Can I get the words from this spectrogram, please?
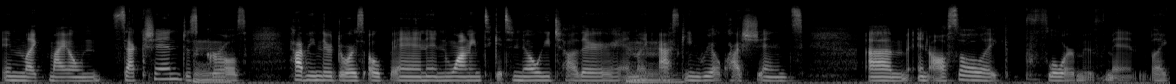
in like my own section, just girls having their doors open and wanting to get to know each other and like asking real questions. Um, and also like floor movement, like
